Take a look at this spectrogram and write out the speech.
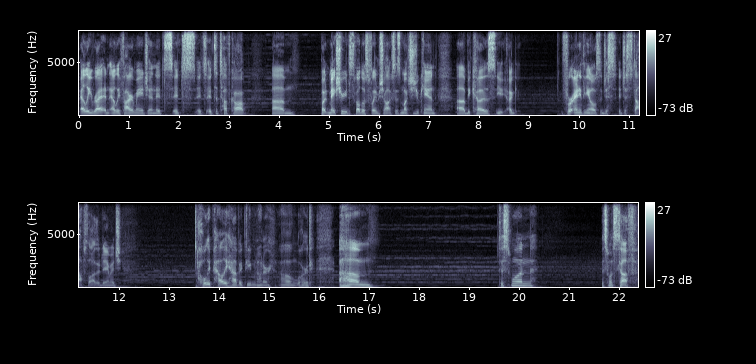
Ellie Ret and Ellie Fire Mage, and it's it's it's it's a tough comp. Um, but make sure you dispel those flame shocks as much as you can, uh, because you, uh, for anything else, it just it just stops a lot of their damage. Holy Pally Havoc Demon Hunter. Oh lord. Um, this one. This one's tough.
